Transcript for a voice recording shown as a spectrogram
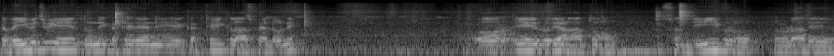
ਦੁਬਈ ਵਿੱਚ ਵੀ ਇਹ ਦੋਨੇ ਇਕੱਠੇ ਰਹੇ ਨੇ, ਇਹ ਇਕੱਠੇ ਹੀ ਕਲਾਸ ਫੈਲੋ ਨੇ। ਔਰ ਇਹ ਲੁਧਿਆਣਾ ਤੋਂ ਸੰਦੀਪ ਰੋ- ਅਰੋੜਾ ਦੇ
